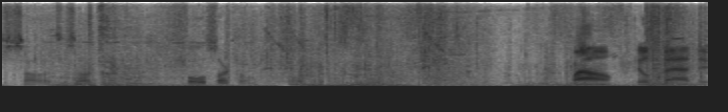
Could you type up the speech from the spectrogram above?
So it's just all coming full circle. Wow, feels bad, dude.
